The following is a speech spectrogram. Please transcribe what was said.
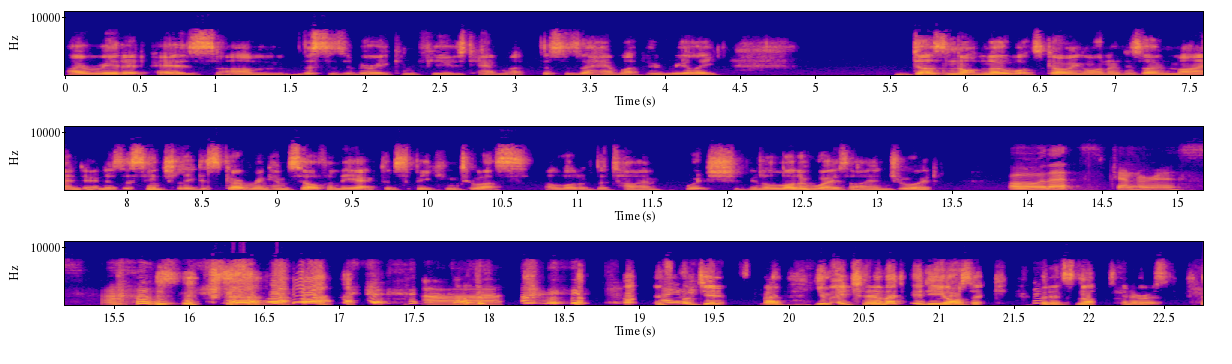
I read it as um, this is a very confused Hamlet. This is a Hamlet who really does not know what's going on in his own mind and is essentially discovering himself in the act of speaking to us a lot of the time, which in a lot of ways I enjoyed. Oh, that's generous. uh, it's not generous. You may term it idiotic, but it's not generous.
